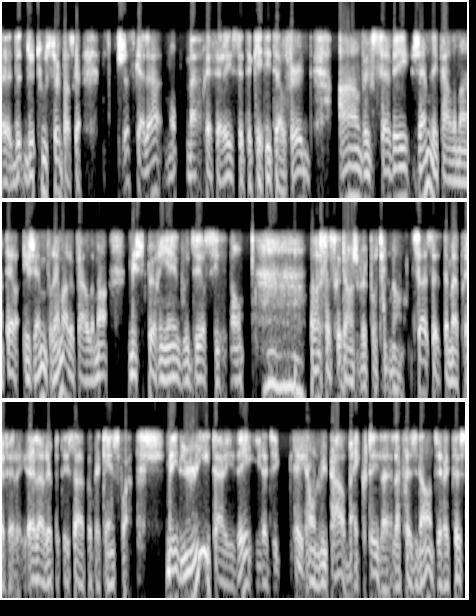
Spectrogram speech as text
euh, de, de, tous ceux, parce que jusqu'à là, mon, ma préférée, c'était Katie Telford. Ah, vous savez, j'aime les parlementaires et j'aime vraiment le Parlement, mais je peux rien vous dire sinon. Ah, ça serait dangereux pour tout le monde. Ça, c'était ma préférée. Elle a répété ça à peu près 15 fois. Mais lui est arrivé, il a dit, et on lui parle, ben écoutez, la, la présidente, directrice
